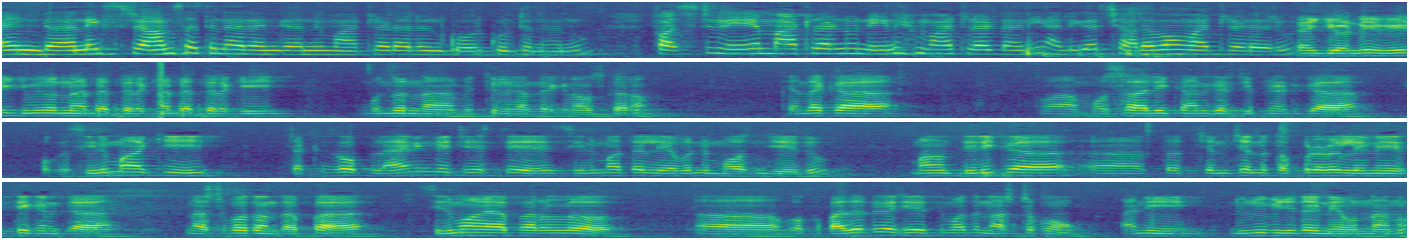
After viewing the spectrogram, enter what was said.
అండ్ నెక్స్ట్ రామ్ సత్యనారాయణ గారిని మాట్లాడాలని కోరుకుంటున్నాను. ఫస్ట్ నేనే మాట్లాడను నేనే మాట్లాడని అలీ గారు చాలా బాగా మాట్లాడారు. థ్యాంక్ యూ అండి. వేదిక మీద ఉన్న పెద్దలకి నా పెద్దలకి ముందున్న మిత్రులకి అందరికీ నమస్కారం. ఇందాక మా ముసా అలీ ఖాన్ గారు చెప్పినట్టుగా ఒక సినిమాకి చక్కగా ప్లానింగ్గా చేస్తే సినిమా తల్లి ఎవరిని మోసం చేయదు. మనం తెలియక త- చిన్న చిన్న తప్పుడు అడుగులు వేస్తే కనుక నష్టపోతాం తప్ప సినిమా వ్యాపారంలో ఒక పద్ధతిగా చేస్తే మాత్రం నష్టపోం అని నిరూపించడానికి నేను ఉన్నాను.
